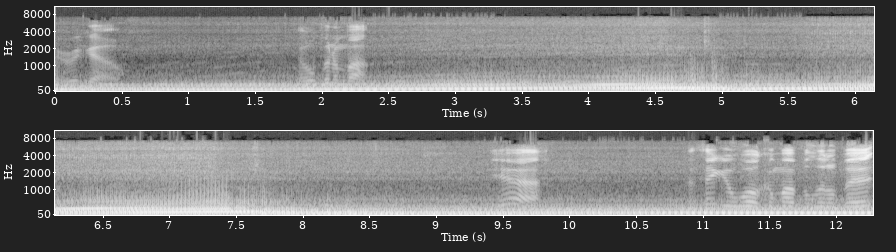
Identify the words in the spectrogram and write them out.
There we go. Open them up. Yeah. I think it woke them up a little bit.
